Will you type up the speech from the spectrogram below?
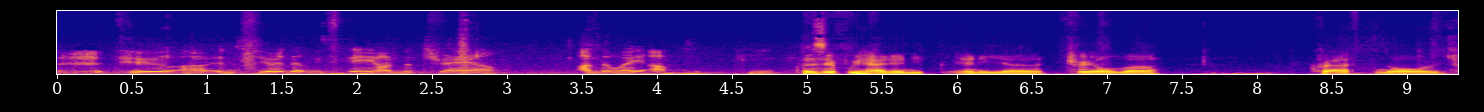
to uh, ensure that we stay on the trail on the way up to peak. As if we had any any uh, trail uh, craft knowledge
